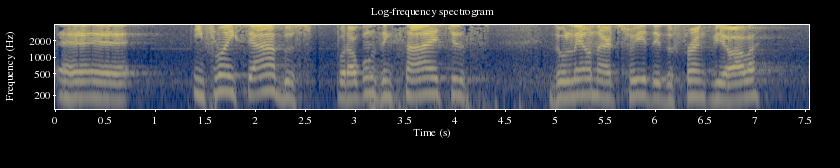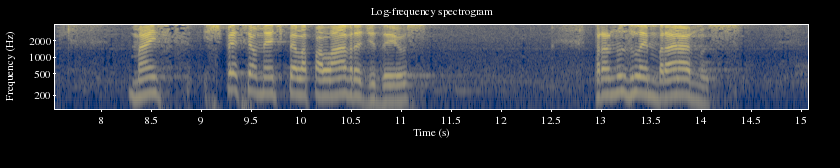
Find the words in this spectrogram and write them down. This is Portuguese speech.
é, influenciados por alguns insights do Leonard Swede e do Frank Viola, mas especialmente pela palavra de Deus, para nos lembrarmos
